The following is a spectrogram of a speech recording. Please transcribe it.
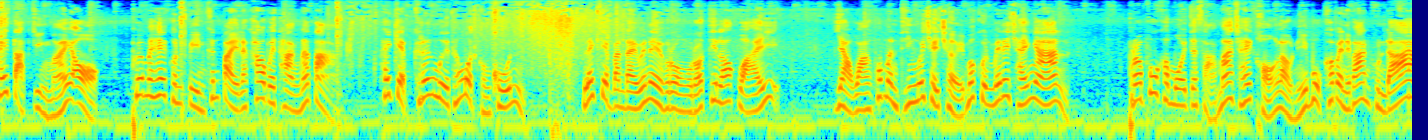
ให้ตัดกิ่งไม้ออก เพื่อไม่ให้คนปีนขึ้นไปและเข้าไปทางหน้าต่าง ให้เก็บเครื่องมือทั้งหมดของคุณ และเก็บบันไดไว้ในโรงรถที่ล็อกไว้ อย่าวางพวกมันทิ้งไว้เฉยๆเมื่อคุณไม่ได้ใช้งาน เพราะผู้ขโมยจะสามารถใช้ของเหล่านี้บุกเข้าไปในบ้านคุณได้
